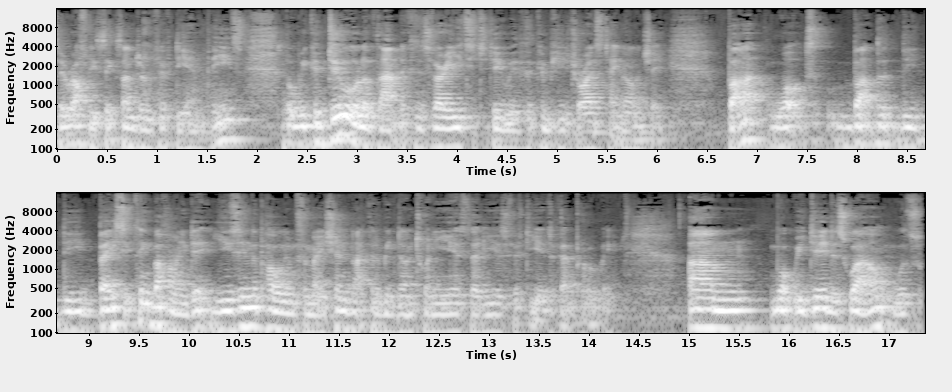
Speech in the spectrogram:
to roughly 650 MPs, but we could do all of that because it's very easy to do with the computerized technology. But what? But the, the, the basic thing behind it, using the poll information, that could have been done 20 years, 30 years, 50 years ago, probably. Um, what we did as well was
